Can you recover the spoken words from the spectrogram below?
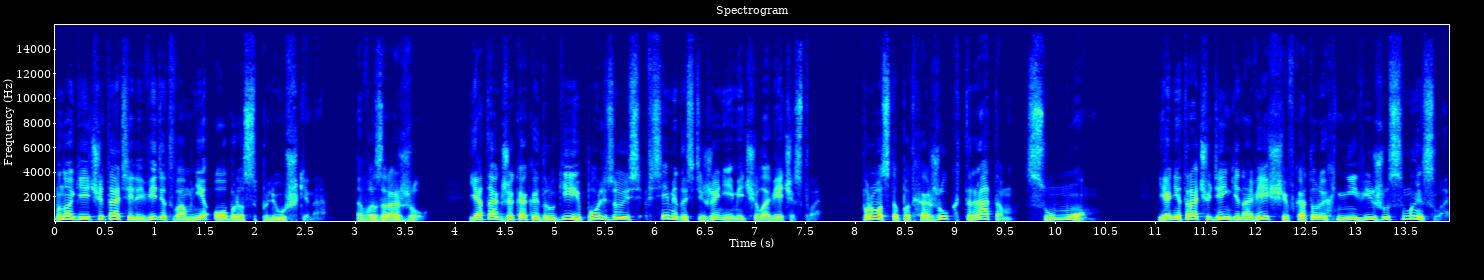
Многие читатели видят во мне образ Плюшкина. Возражу. Я так же, как и другие, пользуюсь всеми достижениями человечества. Просто подхожу к тратам с умом. Я не трачу деньги на вещи, в которых не вижу смысла,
